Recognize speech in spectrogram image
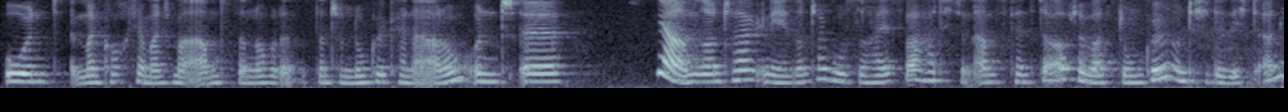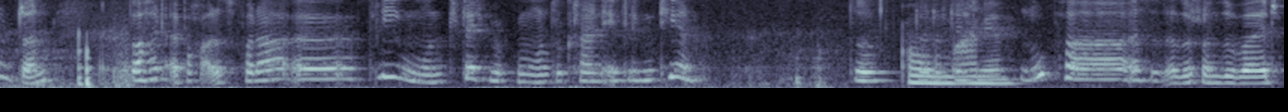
Und man kocht ja manchmal abends dann noch, oder es ist dann schon dunkel, keine Ahnung. Und äh, ja, am Sonntag, nee, Sonntag, wo es so heiß war, hatte ich dann abends Fenster auf, da war es dunkel und ich hatte Licht an und dann war halt einfach alles voller äh, Fliegen und Stechmücken und so kleinen ekligen Tieren. So, oh Mann. Mir, super, es ist also schon soweit.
